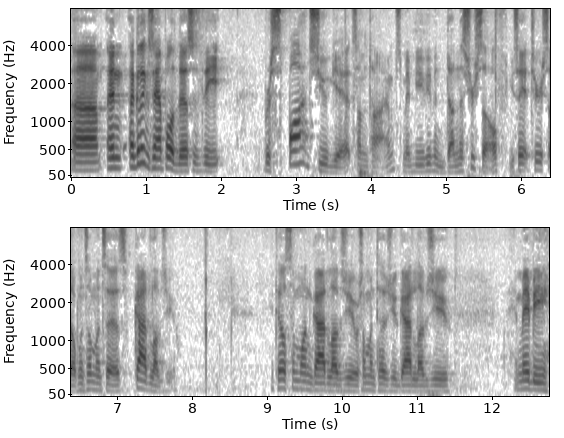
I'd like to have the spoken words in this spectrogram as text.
Um, and a good example of this is the response you get sometimes. Maybe you've even done this yourself. You say it to yourself when someone says, God loves you. Tell someone God loves you, or someone tells you God loves you, and maybe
